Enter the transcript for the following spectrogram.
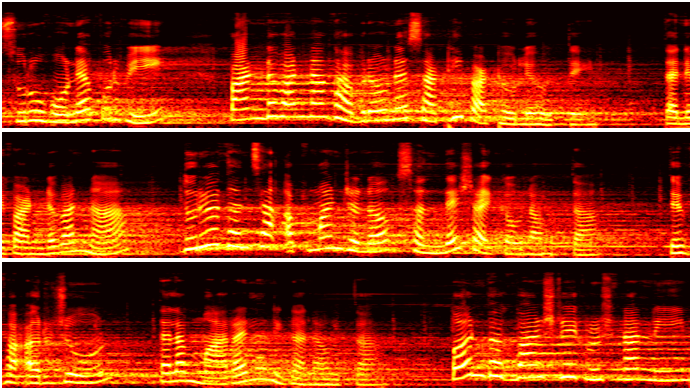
सुरू होण्यापूर्वी पांडवांना घाबरवण्यासाठी पाठवले होते. त्याने पांडवांना दुर्योधनचा अपमानजनक संदेश ऐकवला होता. तेव्हा अर्जुन त्याला मारायला निघाला होता. पण भगवान श्रीकृष्णांनी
